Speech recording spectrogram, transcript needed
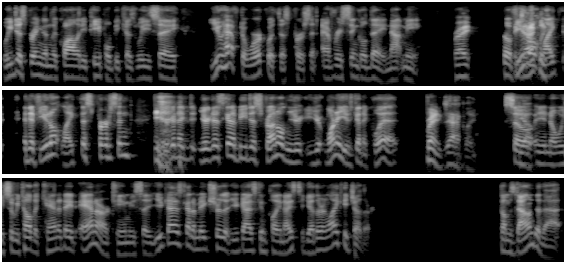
We just bring them the quality people because we say, you have to work with this person every single day, not me. Right. So if you don't like, and if you don't like this person, you're gonna, you're just gonna be disgruntled, and you're, you're one of you is gonna quit. Right. Exactly. So you know, we so we tell the candidate and our team, we say, you guys got to make sure that you guys can play nice together and like each other. Comes down to that,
